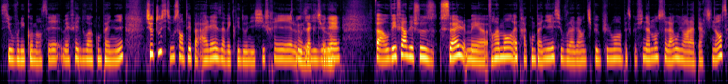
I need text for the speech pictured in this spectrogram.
si vous voulez commencer, mais faites-vous accompagner. Surtout si vous ne vous sentez pas à l'aise avec les données chiffrées, le Exactement. Enfin, vous pouvez faire des choses seul, mais euh, vraiment être accompagné si vous voulez aller un petit peu plus loin, parce que finalement, c'est là où il y aura la pertinence.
